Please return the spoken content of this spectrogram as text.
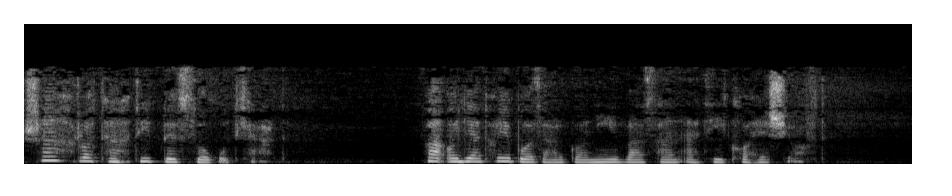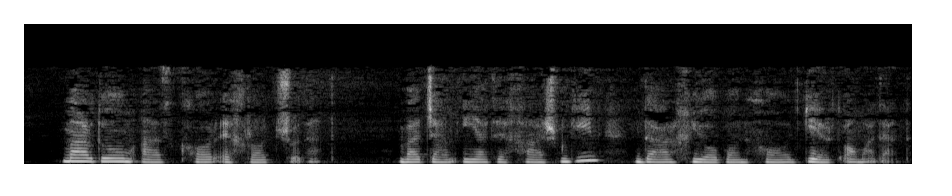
شهر را تهدید به سقوط کرد. فعالیت های بازرگانی و صنعتی کاهش یافت. مردم از کار اخراج شدند و جمعیت خشمگین در خیابانها گرد آمدند.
